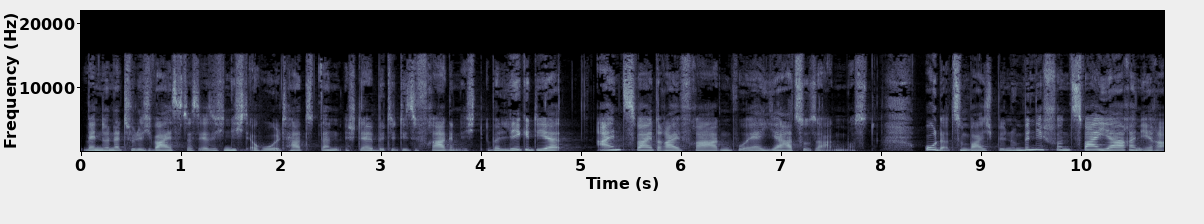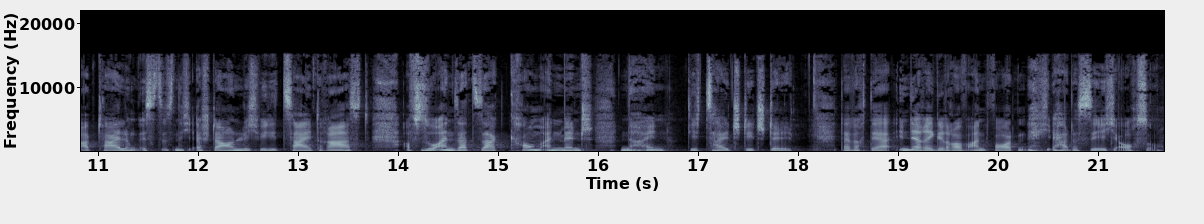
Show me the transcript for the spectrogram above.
Wenn du natürlich weißt, dass er sich nicht erholt hat, dann stell bitte diese Frage nicht. Überlege dir ein, zwei, drei Fragen, wo er Ja zu sagen muss. Oder zum Beispiel, nun bin ich schon zwei Jahre in Ihrer Abteilung, ist es nicht erstaunlich, wie die Zeit rast? Auf so einen Satz sagt kaum ein Mensch, nein, die Zeit steht still. Da wird er in der Regel darauf antworten, ja, das sehe ich auch so.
